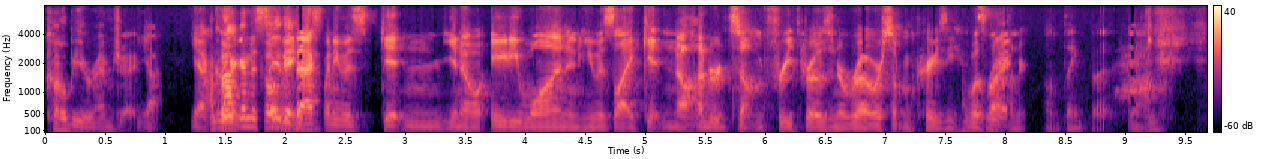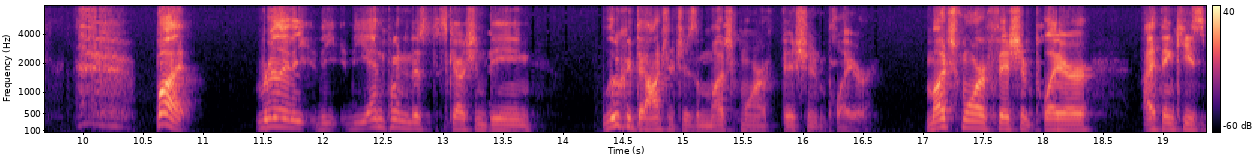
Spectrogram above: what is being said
Kobe or MJ. Yeah. Yeah, I'm Kobe, not gonna say Kobe that back when he was getting, you know, 81 and he was like getting 100 something free throws in a row or something crazy. It wasn't Right. 100 something, but yeah. But really, the, the, the end point of this discussion being Luka Doncic is a much more efficient player. Much more efficient player. I think he's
